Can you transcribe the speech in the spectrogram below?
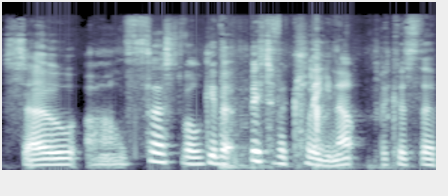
So I'll first of all give it a bit of a clean up because the,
